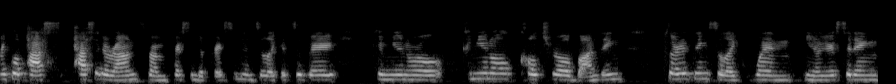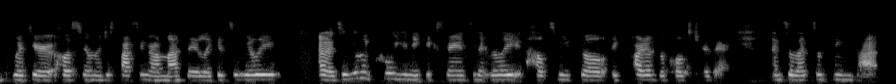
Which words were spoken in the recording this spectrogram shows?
like we'll pass pass it around from person to person. And so like it's a very communal communal cultural bonding sort of thing. So like when you know you're sitting with your host family just passing around mate, like it's a really it's a really cool, unique experience, and it really helps me feel like part of the culture there. And so that's something that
